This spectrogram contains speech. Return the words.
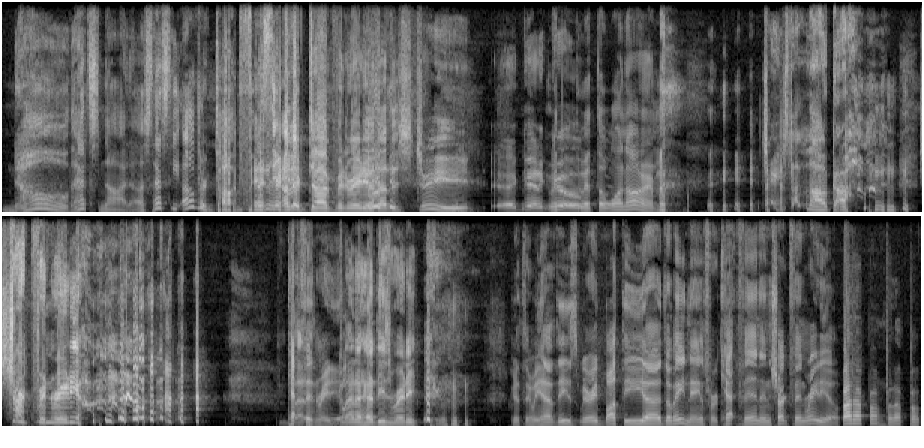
no, that's not us. That's the other dog fin. That's the radio other dogfin radio down the street. I gotta go. with, with the one arm. Change the logo. Sharkfin radio. Catfin radio. Glad I had these ready. Good thing we have these. We already bought the uh, domain names for Catfin and Sharkfin Radio. Ba-da-ba-ba-da-ba.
